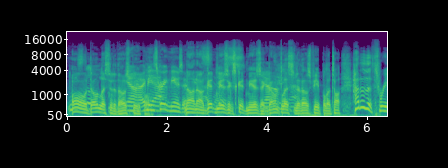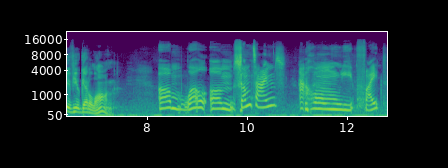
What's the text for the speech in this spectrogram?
we oh, still- don't listen to those yeah people. i mean it's great music no, no, It's good just- music's good music. Yeah. Don't listen to those people at all. How do the three of you get along? Um. Well. Um. Sometimes at home we fight.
